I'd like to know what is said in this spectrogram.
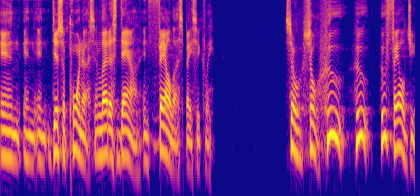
and, and, and disappoint us and let us down and fail us, basically. So, so who, who, who failed you?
